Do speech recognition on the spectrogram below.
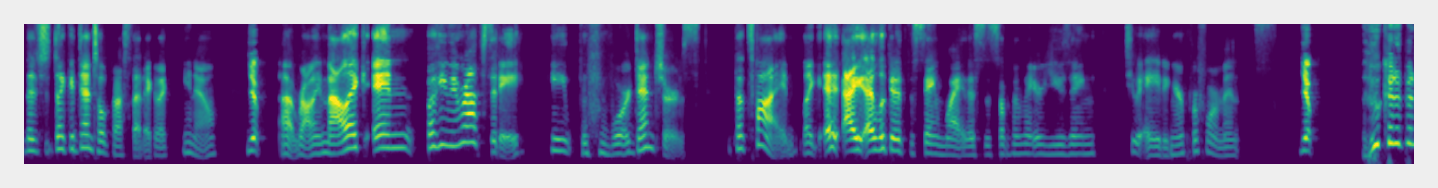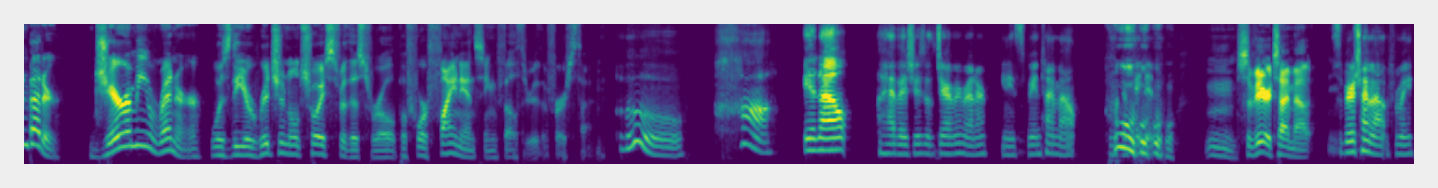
that's just like a dental prosthetic, like, you know, Yep. uh, Rami Malek in Bohemian Rhapsody. He wore dentures. That's fine. Like, I, I I look at it the same way. This is something that you're using to aid in your performance. Yep. Who could have been better? Jeremy Renner was the original choice for this role before financing fell through the first time. Ooh, huh. You know, I have issues with Jeremy Renner. He needs to be in timeout. in my opinion. Ooh, mm, severe timeout. severe timeout for me.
